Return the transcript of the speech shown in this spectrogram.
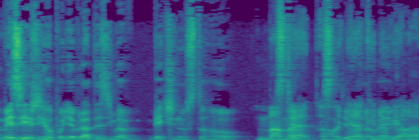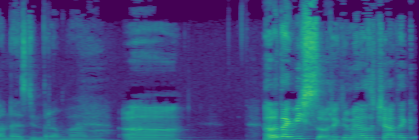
My z Jiřího Poděbrat jezdíme většinu z toho. Máme s těm- hodně taky nový, ale já nejezdím tramvajem. no. A... Hele, tak víš co, řekneme na začátek,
